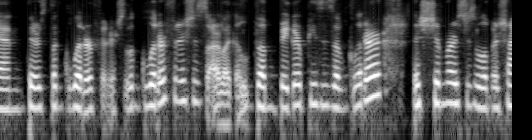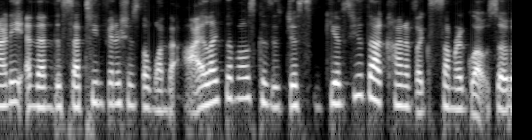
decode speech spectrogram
and there's the glitter finish. So the glitter finishes are like a, the bigger pieces of glitter. The shimmer is just a little bit shiny, and then the sateen finish is the one that I like the most because it just gives you that kind of like summer glow. So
